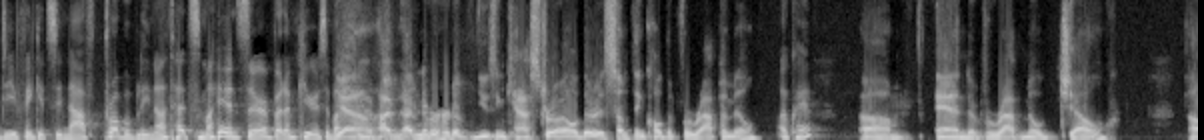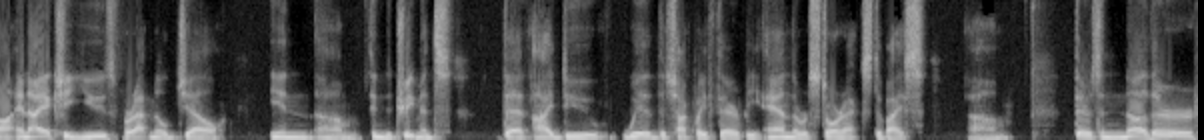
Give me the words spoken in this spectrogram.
Do you think it's enough? Probably not. That's my answer, but I'm curious about Yeah, I've. I've never heard of using castor oil. There is something called the verapamil okay. And a verapamil gel. Uh, and I actually use verapamil gel in um, in the treatments that I do with the shockwave therapy and the RestoreX device. Um, there's another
